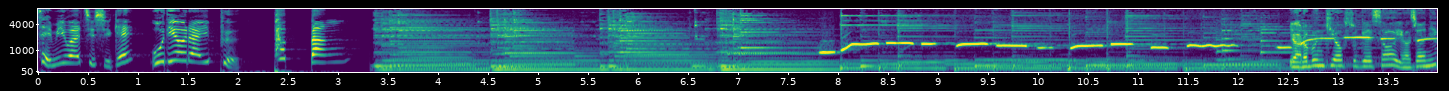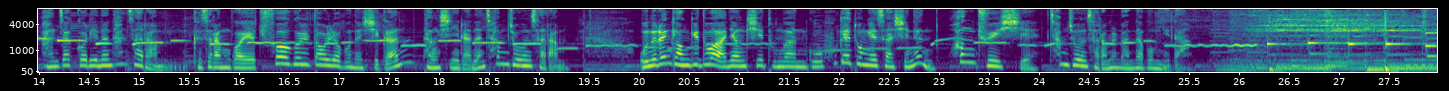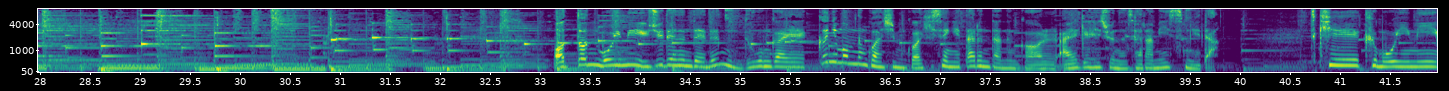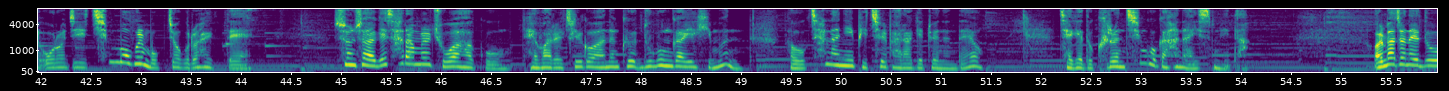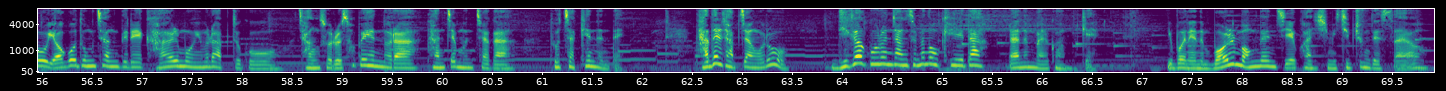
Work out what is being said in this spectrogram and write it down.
재미와 지식의 오디오 라이프 팟빵 여러분 기억 속에서 여전히 반짝거리는 한 사람, 그 사람과의 추억을 떠올려보는 시간, 당신이라는 참 좋은 사람. 오늘은 경기도 안양시 동안구 호계동에 사시는 황주희 씨의 참 좋은 사람을 만나봅니다. 어떤 모임이 유지되는 데는 누군가의 끊임없는 관심과 희생이 따른다는 걸 알게 해주는 사람이 있습니다. 특히 그 모임이 오로지 친목을 목적으로 할 때 순수하게 사람을 좋아하고 대화를 즐거워하는 그 누군가의 힘은 더욱 찬란히 빛을 발하게 되는데요. 제게도 그런 친구가 하나 있습니다. 얼마 전에도 여고 동창들의 가을 모임을 앞두고 장소를 섭외했노라 단체 문자가 도착했는데 다들 답장으로 네가 고른 장소면 오케이다 라는 말과 함께 이번에는 뭘 먹는지에 관심이 집중됐어요.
